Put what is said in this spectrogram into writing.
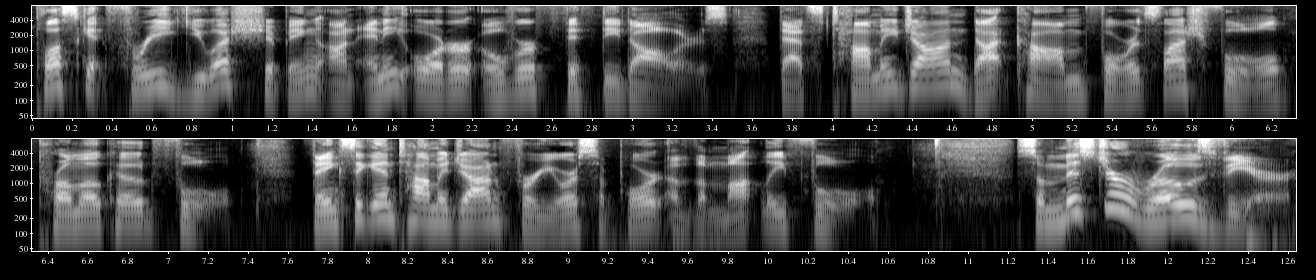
plus get free U.S. shipping on any order over $50. That's TommyJohn.com forward slash fool, promo code fool. Thanks again, Tommy John, for your support of the Motley Fool. So, Mr. Rosevear,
